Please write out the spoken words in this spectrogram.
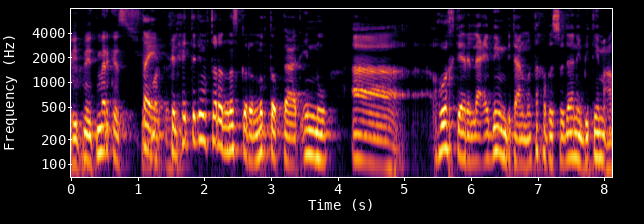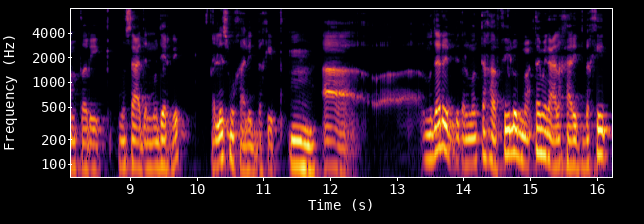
يتمركز في طيب المركز. في الحتة دي مفترض نذكر النقطة بتاعت إنه آه هو اختيار اللاعبين بتاع المنتخب السوداني بيتم عن طريق مساعد المدرب اللي اسمه خالد بخيت مم. آه مدرب المنتخب فيلود معتمد على خالد بخيت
